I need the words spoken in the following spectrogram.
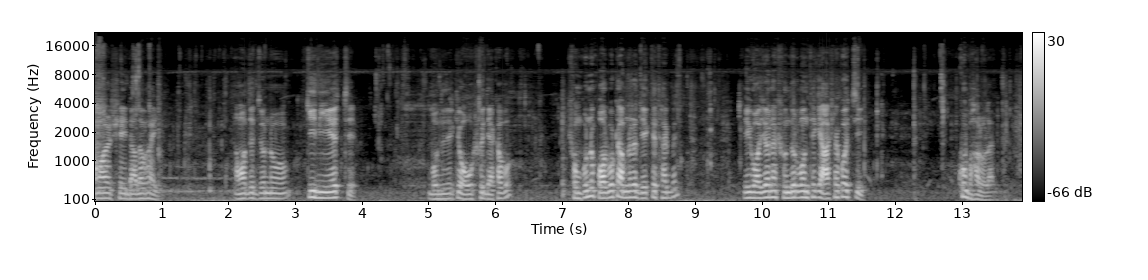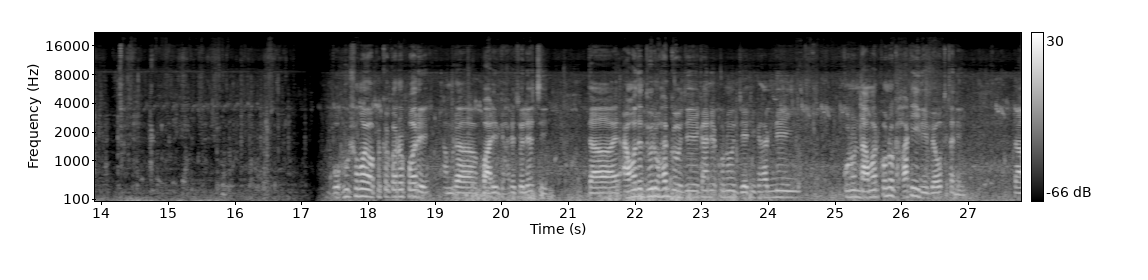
আমার সেই দাদাভাই আমাদের জন্য কি নিয়ে এসছে? বন্ধুদেরকে অবশ্যই দেখাবো। সম্পূর্ণ পর্বটা আপনারা দেখতে থাকবেন। এই অজানা সুন্দরবন থেকে আশা করছি খুব ভালো লাগবে। বহু সময় অপেক্ষা করার পরে আমরা বাড়ির ঘাটে চলে এসেছি তা আমাদের দুর্ভাগ্য যে এখানে কোনো জেটি ঘাট নেই, কোনো নামার কোনো ঘাটই নেই, ব্যবস্থা নেই। তা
